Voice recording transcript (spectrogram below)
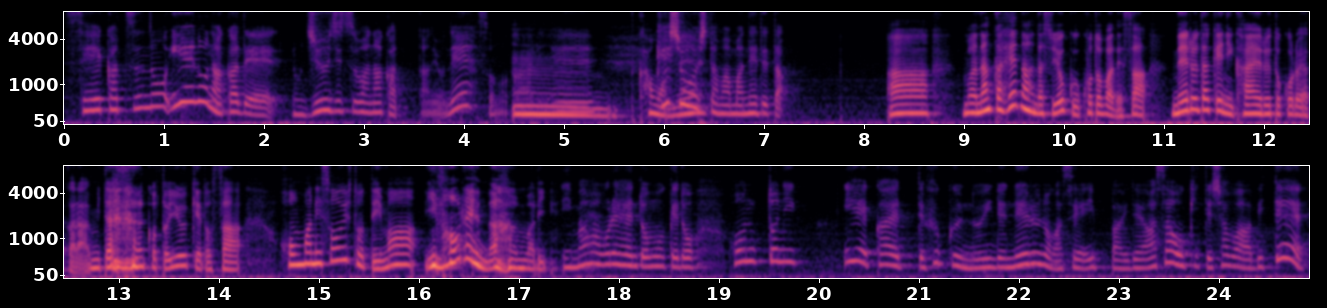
生活の家の中での充実はなかったのよね。そのう代わりね。ね。化粧したまま寝てた。あーまあなんか変な話よく言葉でさ寝るだけに変えるところやからみたいなこと言うけどさほんまにそういう人って今今おれへんなあんまり。今はおれへんと思うけど本当に家帰って服脱いで寝るのが精一杯で朝起きてシャワー浴びて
